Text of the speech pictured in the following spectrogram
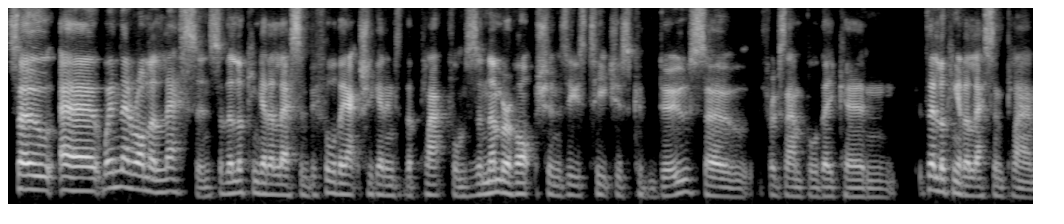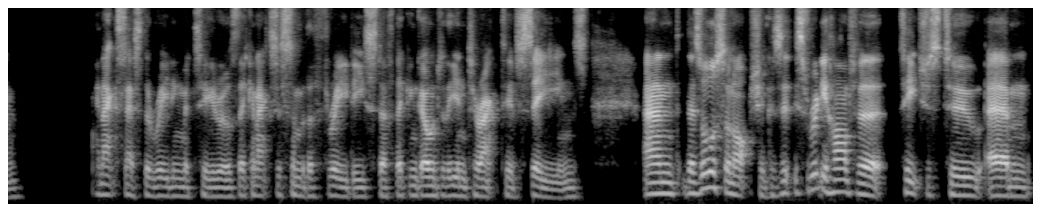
So uh, when they're on a lesson, so they're looking at a lesson before they actually get into the platforms. There's a number of options these teachers can do. So, for example, they can if they're looking at a lesson plan, can access the reading materials. They can access some of the 3D stuff. They can go into the interactive scenes, and there's also an option because it's really hard for teachers to um,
